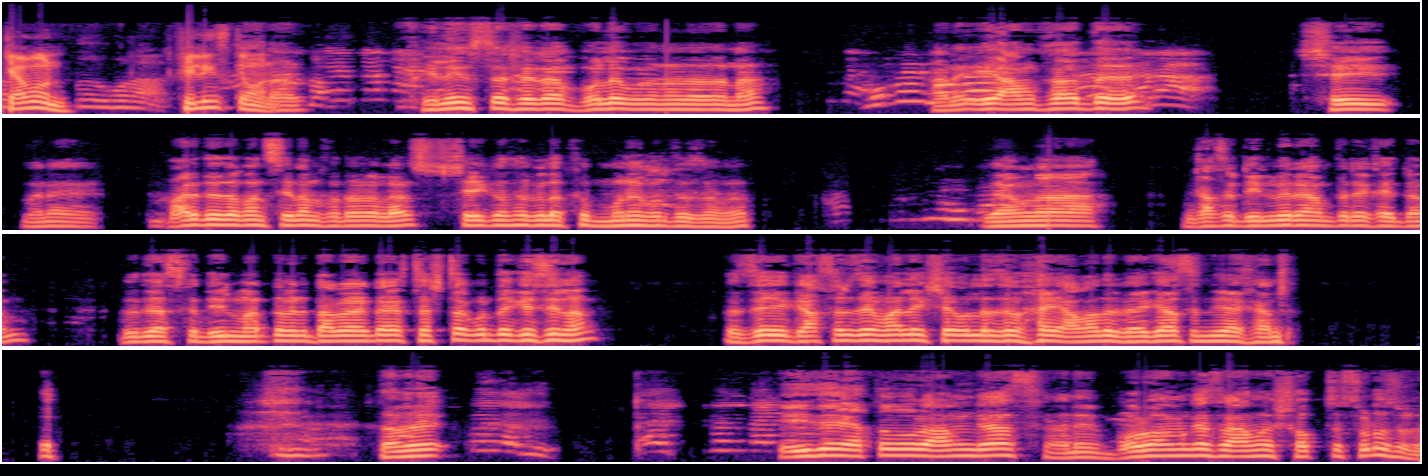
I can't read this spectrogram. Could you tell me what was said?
কেমন? ফিলিংস কেমন? ফিলিংসটা সেটা বলে বোঝানো যাবে না। মানে এই আম খাওয়াতে সেই মানে বাড়িতে যখন ছিলাম ছোটবেলা, সেই কথাগুলো খুব মনে পড়তেছে আমার। যে আমরা গাছে ডিল মেরে আম পেরে খাইতাম। যদি আজকে ডিল মারতে পারি, তারপর একটা চেষ্টা করতে গেছিলাম। তো যে গাছের যে মালিক, সে বলল যে, ভাই, আমাদের ব্যাগে আছে, নিয়ে খান। তবে এই যে এত বড় আম গাছ মানে বড় আম গাছ আমার সবচেয়ে ছোট ছোট।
